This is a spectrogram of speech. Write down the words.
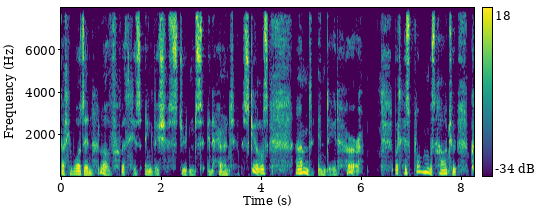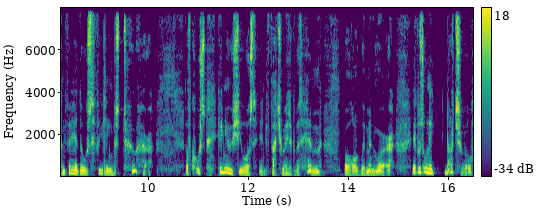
that he was in love with his English student's inherent skills, and indeed her. But his problem was how to convey those feelings to her. Of course, he knew she was infatuated with him. All women were. It was only natural.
